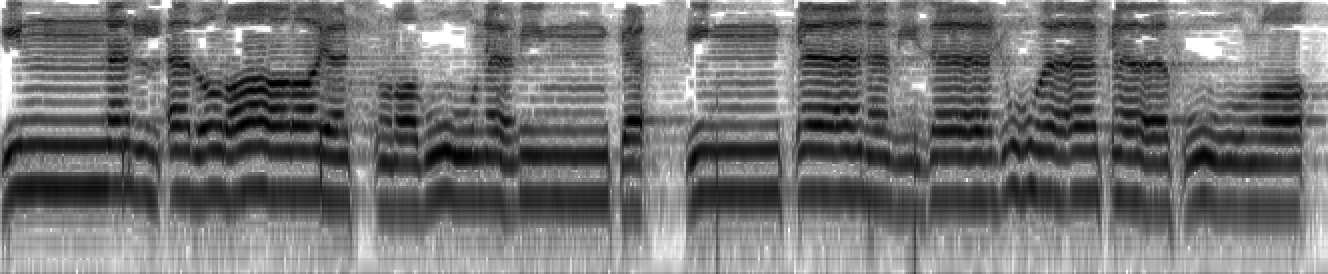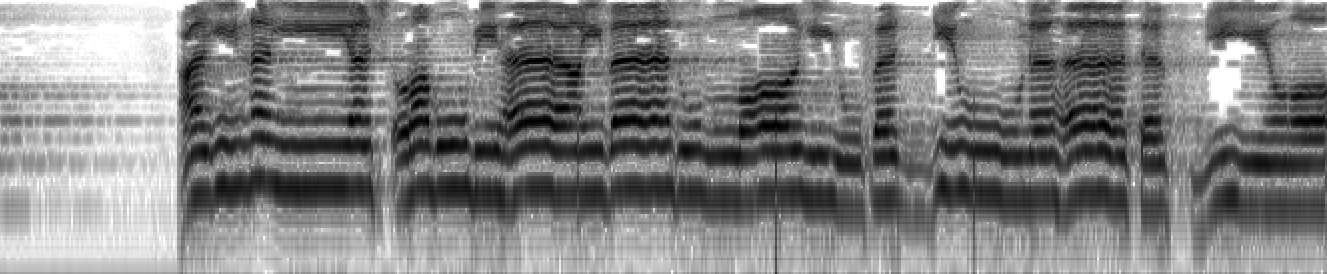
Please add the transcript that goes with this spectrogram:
إِنَّ الْأَبْرَارَ يَشْرَبُونَ مِن كَأْسٍ كَانَ مِزَاجُهَا كَافُورًا عَيْنًا يَشْرَبُ بِهَا عِبَادُ اللَّهِ يُفَجِّرُونَهَا تَفْجِيرًا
